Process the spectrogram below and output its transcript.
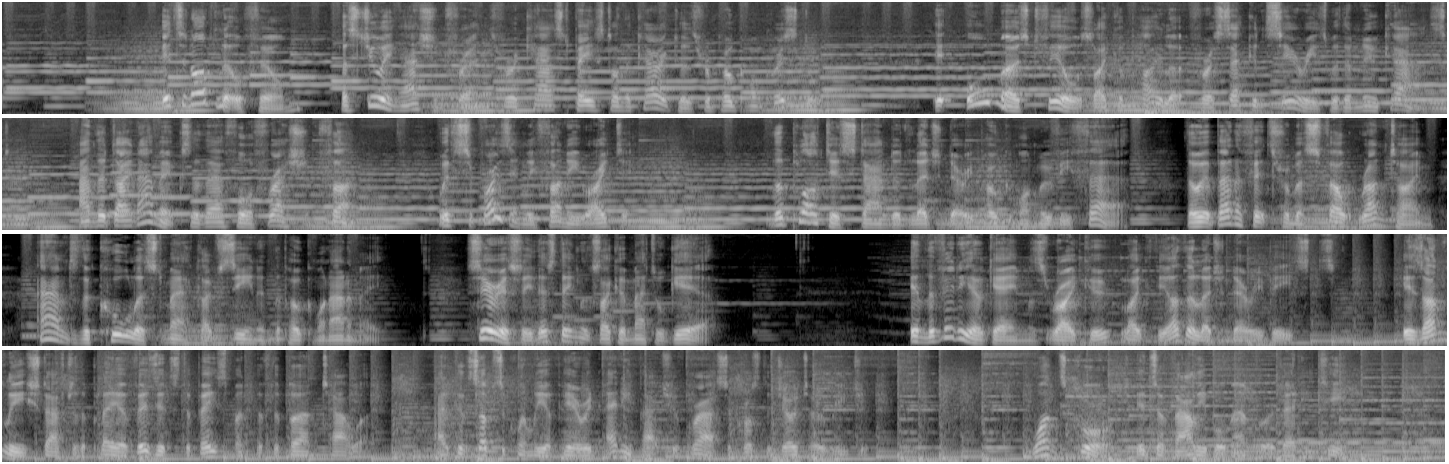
It's an odd little film, eschewing Ash and friends for a cast based on the characters from Pokemon Crystal. It almost feels like a pilot for a second series with a new cast, and the dynamics are therefore fresh and fun, with surprisingly funny writing. The plot is standard legendary Pokemon movie fare, though it benefits from a svelte runtime and the coolest mech I've seen in the Pokemon anime. Seriously, this thing looks like a Metal Gear. In the video games, Raikou, like the other legendary beasts, is unleashed after the player visits the basement of the burnt tower, and can subsequently appear in any patch of grass across the Johto region. Once caught, it's a valuable member of any team.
